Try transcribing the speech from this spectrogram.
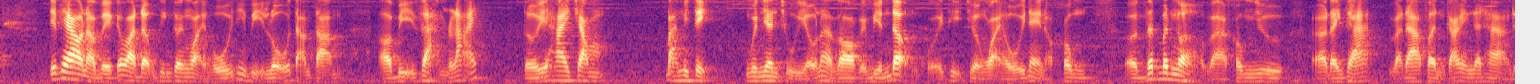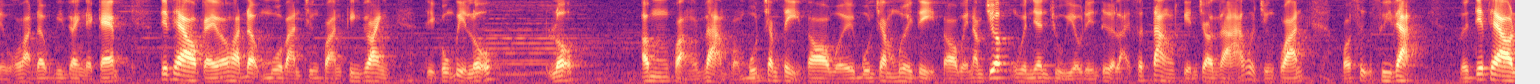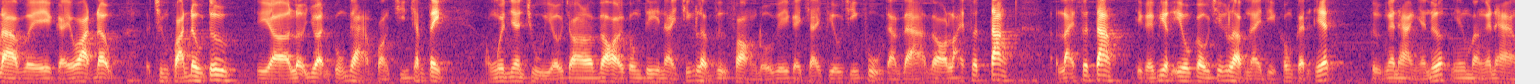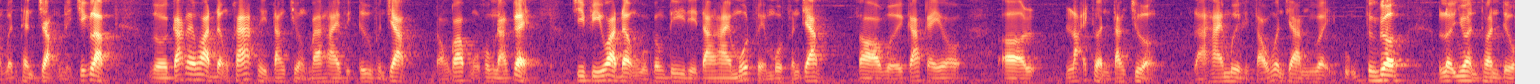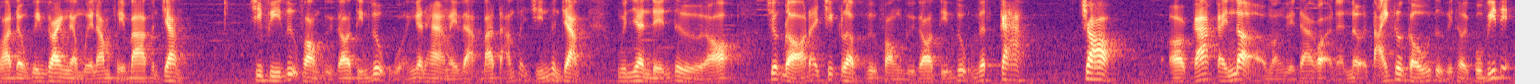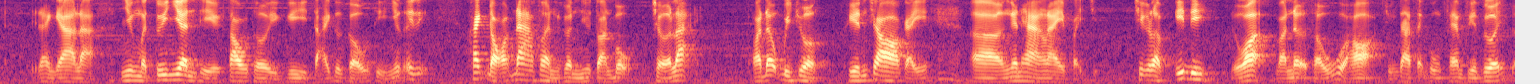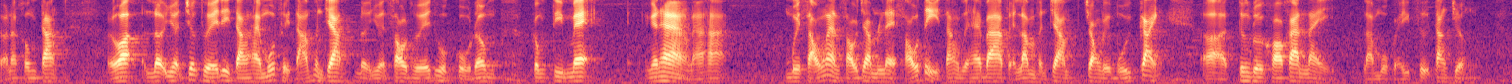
Tiếp theo là về cái hoạt động kinh doanh ngoại hối thì bị lỗ 88 uh, ờ, bị giảm lãi tới 230 tỷ. Nguyên nhân chủ yếu là do cái biến động của cái thị trường ngoại hối này nó không uh, rất bất ngờ và không như uh, đánh giá và đa phần các cái ngân hàng đều có hoạt động kinh doanh này kém. Tiếp theo cái hoạt động mua bán chứng khoán kinh doanh thì cũng bị lỗ lỗ âm khoảng giảm khoảng 400 tỷ so với 410 tỷ so với năm trước. Nguyên nhân chủ yếu đến từ lãi suất tăng khiến cho giá của chứng khoán có sự suy giảm. Rồi tiếp theo là về cái hoạt động chứng khoán đầu tư thì uh, lợi nhuận cũng giảm khoảng 900 tỷ. Nguyên nhân chủ yếu cho do công ty này trích lập dự phòng đối với cái trái phiếu chính phủ giảm giá do lãi suất tăng. Lãi suất tăng thì cái việc yêu cầu trích lập này thì không cần thiết từ ngân hàng nhà nước nhưng mà ngân hàng vẫn thận trọng để trích lập. Rồi các cái hoạt động khác thì tăng trưởng 32,4% đóng góp cũng không đáng kể. Chi phí hoạt động của công ty thì tăng 21,1% so với các cái uh, lãi thuần tăng trưởng là 20,6% như vậy cũng tương đương. Lợi nhuận thuần từ hoạt động kinh doanh là 15,3% chi phí dự phòng rủi ro tín dụng của ngân hàng này giảm 38,9% nguyên nhân đến từ họ trước đó đã trích lập dự phòng rủi ro tín dụng rất cao cho uh, các cái nợ mà người ta gọi là nợ tái cơ cấu từ cái thời covid ấy thành ra là nhưng mà tuy nhiên thì sau thời kỳ tái cơ cấu thì những cái khách đó đa phần gần như toàn bộ trở lại hoạt động bình thường khiến cho cái uh, ngân hàng này phải trích lập ít đi đúng không ạ? Và nợ xấu của họ chúng ta sẽ cùng xem phía dưới đó là không tăng đúng không ạ? Lợi nhuận trước thuế thì tăng 21,8% lợi nhuận sau thuế thuộc cổ đông công ty mẹ ngân hàng là 16.606 tỷ tăng với 23,5% trong cái bối cảnh uh, tương đối khó khăn này là một cái sự tăng trưởng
